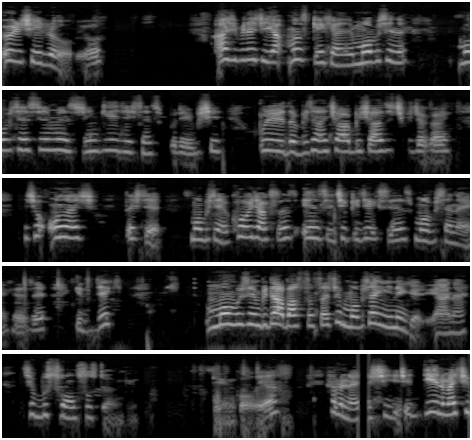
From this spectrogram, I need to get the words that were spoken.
Öyle şeyler oluyor. Ayrıca bir de şey yapmanız gereken yani Mobis'in Mobisini silmeniz için geleceksiniz buraya bir şey. Buraya da bir tane çarpı işareti çıkacak. İşte ona da işte mobisini koyacaksınız. Elinizi çekeceksiniz. Mobisen harekete gidecek. Mobisini bir daha bastığınız sadece mobisen yine geliyor. Yani işte bu sonsuz döngü. Döngü oluyor. Hemen şey, diyelim açı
